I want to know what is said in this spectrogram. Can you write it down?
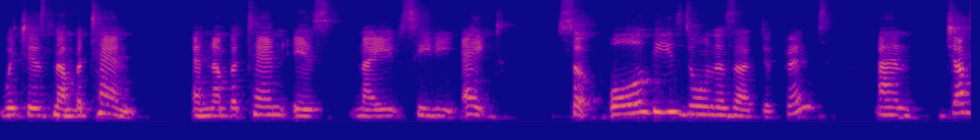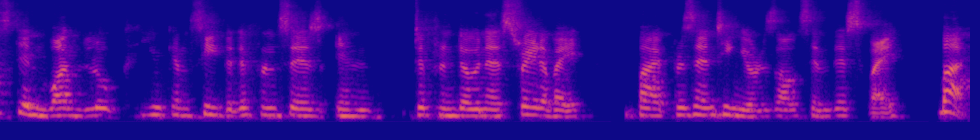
which is number 10 and number 10 is naive CD8. So all these donors are different. And just in one look, you can see the differences in different donors straight away by presenting your results in this way. But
